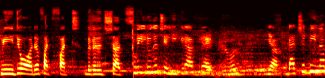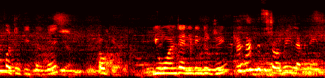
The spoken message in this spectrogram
we need to order fat fat because it shuts. We'll do the chili crab bread roll. Yeah, that should be enough for two people, right? Okay. You want anything to drink? I'll have the strawberry lemonade.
